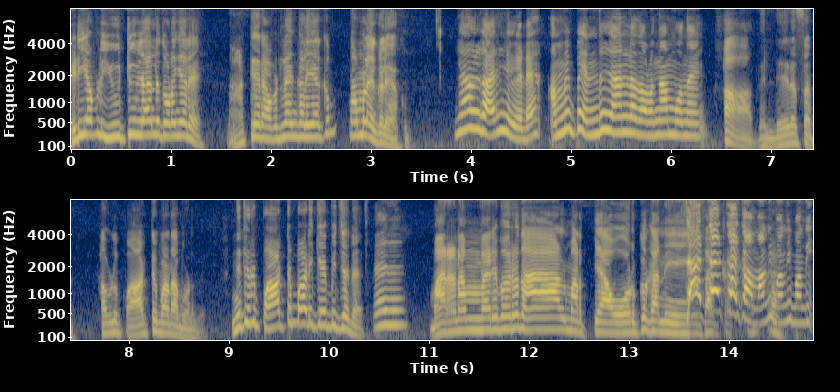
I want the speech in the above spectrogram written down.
എടി അവൾ യൂട്യൂബ് ചാനൽ തുടങ്ങിയാലേ നാട്ടുകാർ അവളെയും കളിയാക്കും നമ്മളെയും കളിയാക്കും. ഞാൻ ഒരു കാര്യം ചോദിക്കട്ടെ അമ്മ ഇപ്പൊ എന്ത് ചാനലാ തുടങ്ങാൻ പോന്നെ? ആ അതല്ലേ രസം. അവൾ പാട്ട് പാടാൻ പോണത്. എന്നിട്ടൊരു പാട്ട് പാടി കേൾപ്പിച്ചത്. മരണം മരണം ഒരു നാൾ മർത്യ ഓർക്കുക നീ. മതി മതി മതി.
